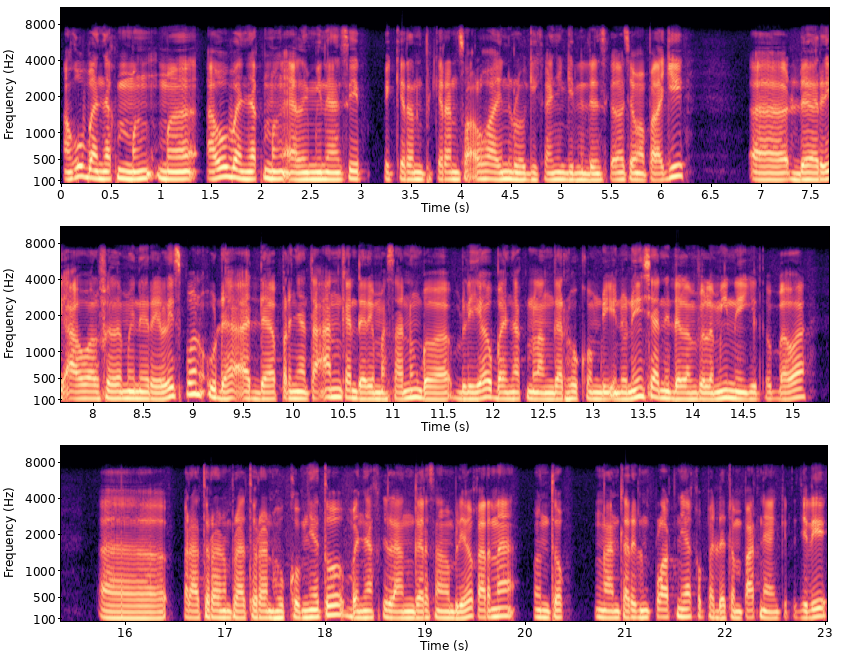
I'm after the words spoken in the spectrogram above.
Aku banyak meng, me, aku banyak mengeliminasi pikiran-pikiran soal wah ini logikanya gini dan segala macam. Apalagi uh, dari awal film ini rilis pun udah ada pernyataan kan dari Mas Anung bahwa beliau banyak melanggar hukum di Indonesia nih dalam film ini gitu. Bahwa uh, peraturan-peraturan hukumnya tuh banyak dilanggar sama beliau karena untuk nganterin plotnya kepada tempatnya gitu. Jadi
